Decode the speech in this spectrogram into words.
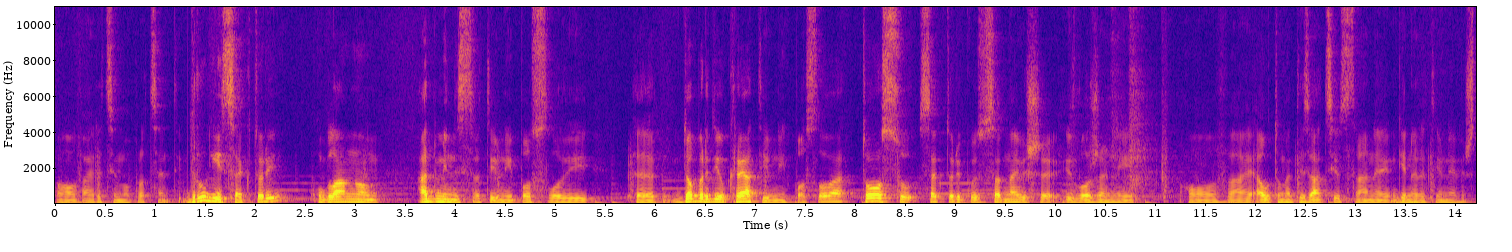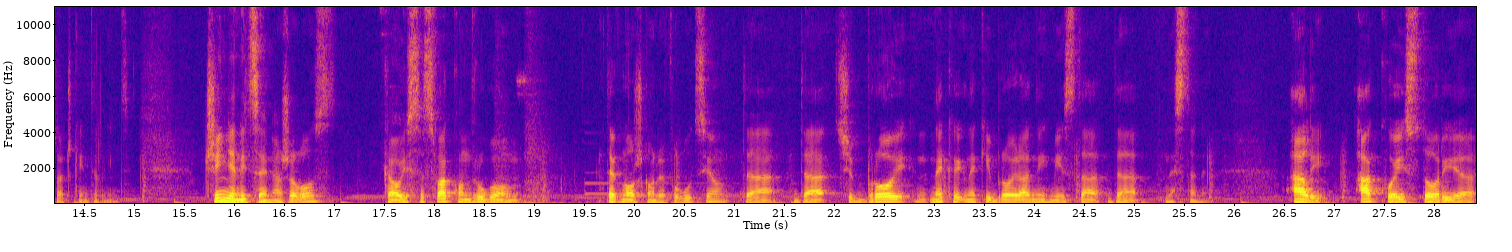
ovaj, recimo procentima. Drugi sektori, uglavnom administrativni poslovi, e, dobar dio kreativnih poslova, to su sektori koji su sad najviše izloženi ovaj, automatizaciji od strane generativne veštačke inteligencije. Činjenica je, nažalost, kao i sa svakom drugom tehnološkom revolucijom, da, da će broj, neka, neki broj radnih mjesta da nestane. Ali, ako je istorija,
